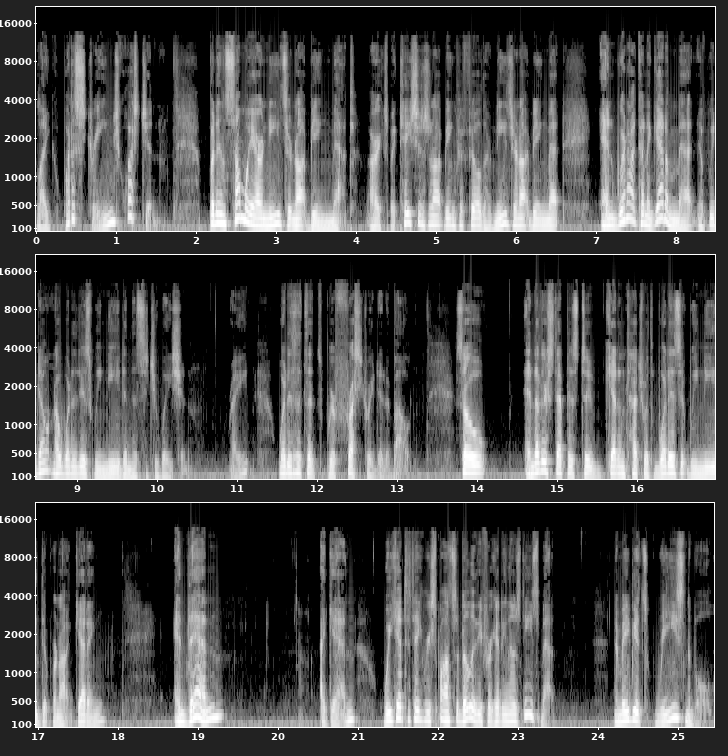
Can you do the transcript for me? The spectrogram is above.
Like, what a strange question. But in some way, our needs are not being met. Our expectations are not being fulfilled. Our needs are not being met. And we're not going to get them met if we don't know what it is we need in the situation, right? What is it that we're frustrated about? So, another step is to get in touch with what is it we need that we're not getting. And then, again, we get to take responsibility for getting those needs met. Now, maybe it's reasonable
